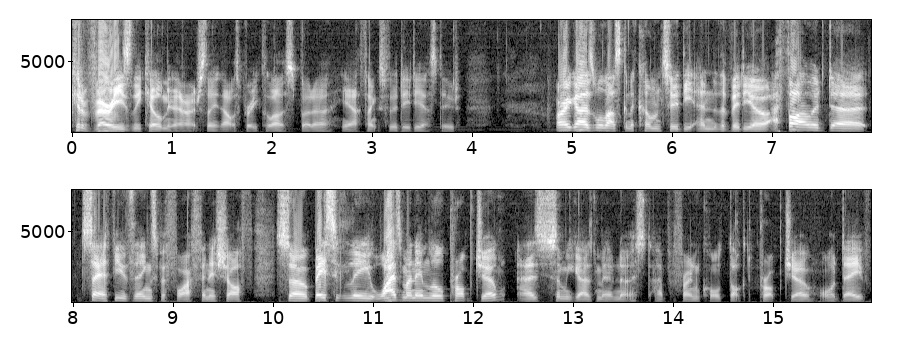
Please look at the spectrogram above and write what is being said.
Could have very easily killed me there actually, that was pretty close, but uh, yeah, thanks for the DDS dude. Alright guys, well that's going to come to the end of the video. I thought I would uh, say a few things before I finish off. So basically, why is my name Little Prop Joe? As some of you guys may have noticed, I have a friend called Dr. Prop Joe, or Dave.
